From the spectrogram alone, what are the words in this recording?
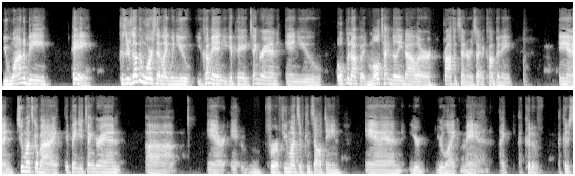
you want to be, hey, because there's nothing worse than like when you you come in, you get paid 10 grand and you open up a multi-million dollar profit center inside a company and two months go by they paid you 10 grand uh, and, for a few months of consulting and you're you're like man i i could have i could have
